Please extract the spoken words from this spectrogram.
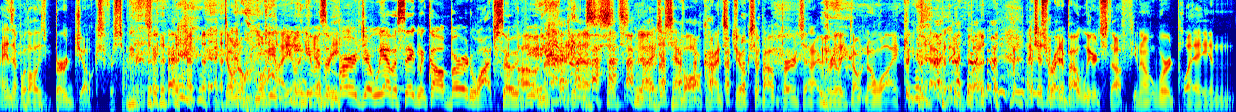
I end up with all these bird jokes for some reason. I don't know why. You can, you can like give every... us a bird joke. We have a segment called Bird Watch. So oh, you... nice. yeah, I just have all kinds of jokes about birds, and I really don't know why it keeps happening. But I just write about weird stuff, you know, wordplay and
